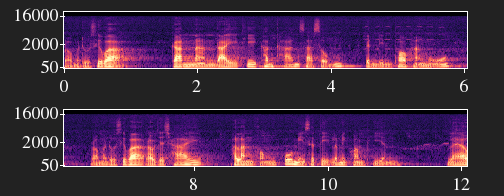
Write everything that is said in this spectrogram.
เรามาดูซิว่า การนานใดที่ค้างค้างสะสมเป็นดินพ่อค้างหมู เรามาดูซิว่าเราจะใช้พลังของผู้มีสติและมีความเพียรแล้ว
